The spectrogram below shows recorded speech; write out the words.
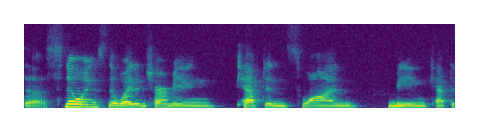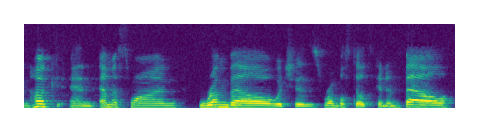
uh, Snowing, Snow White and Charming, Captain Swan, being Captain Hook, and Emma Swan, Rumbelle, which is Rumpelstiltskin and Belle,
